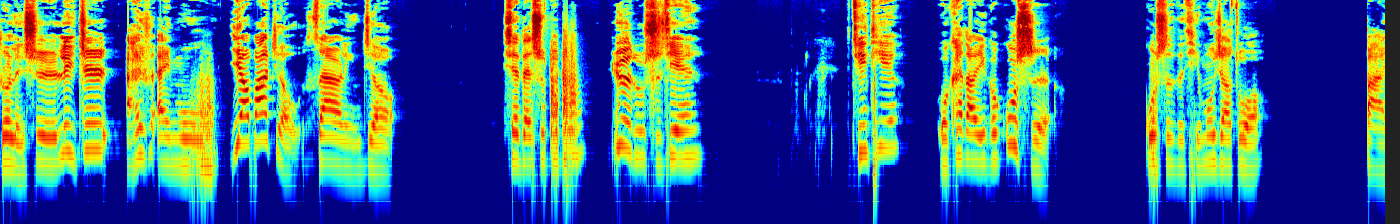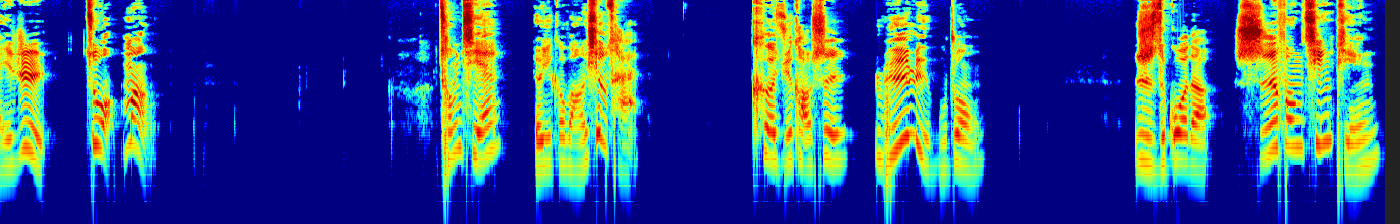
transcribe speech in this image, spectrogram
这里是荔枝 FM 幺八九三二零九，现在是嘟嘟阅读时间。今天我看到一个故事，故事的题目叫做《白日做梦》。从前有一个王秀才，科举考试屡屡不中，日子过得十分清贫。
